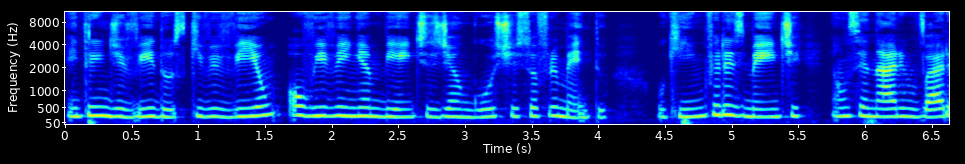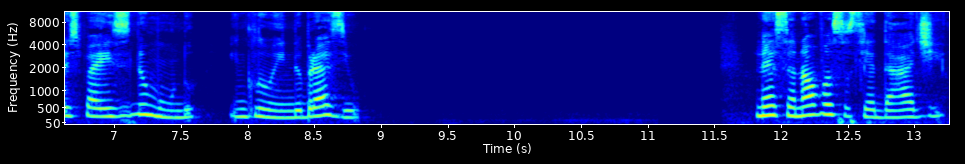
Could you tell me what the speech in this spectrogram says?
entre indivíduos que viviam ou vivem em ambientes de angústia e sofrimento, o que infelizmente é um cenário em vários países do mundo, incluindo o Brasil. Nessa nova sociedade,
